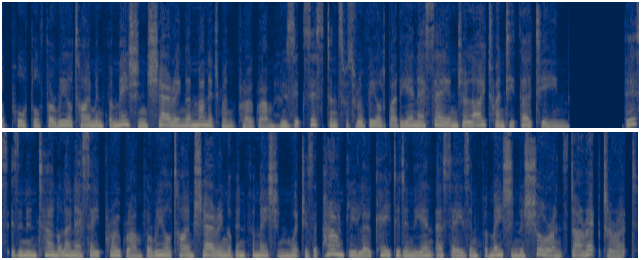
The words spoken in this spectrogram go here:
The Portal for Real-Time Information Sharing and Management Program whose existence was revealed by the NSA in July 2013. This is an internal NSA program for real-time sharing of information which is apparently located in the NSA's Information Assurance Directorate.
